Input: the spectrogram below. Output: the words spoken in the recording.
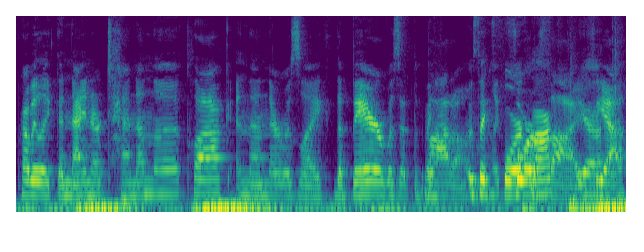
probably like the nine or ten on the clock, and then there was like the bear was at the bottom. it was, like, four or o'clock? five. Yeah. yeah.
